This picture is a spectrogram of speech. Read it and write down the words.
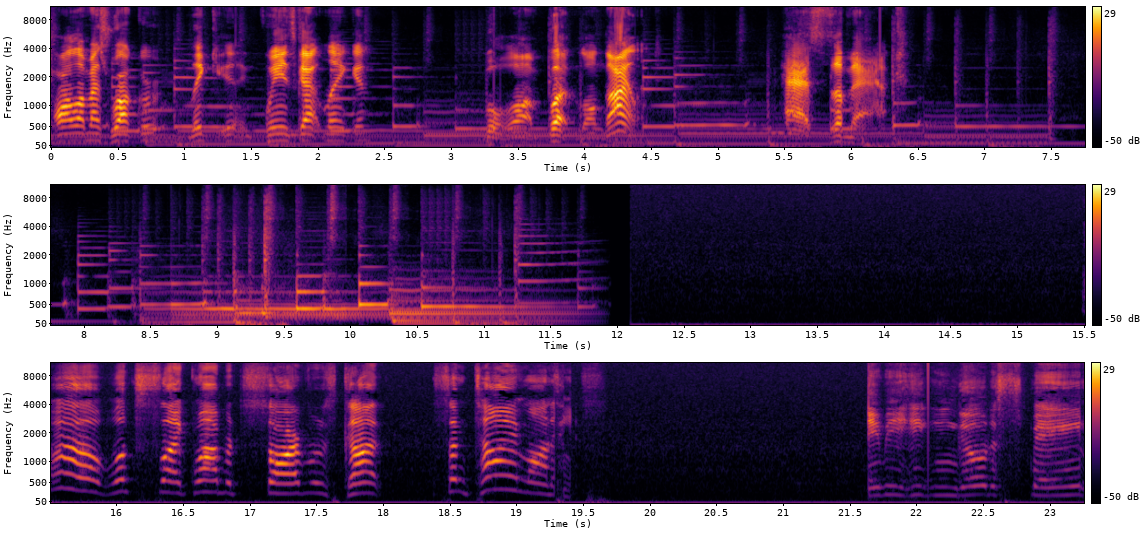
Harlem has Rucker, Lincoln, Queens got Lincoln, but, um, but Long Island has the Mac. Well, looks like Robert Sarver's got some time on his hands. Maybe he can go to Spain,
